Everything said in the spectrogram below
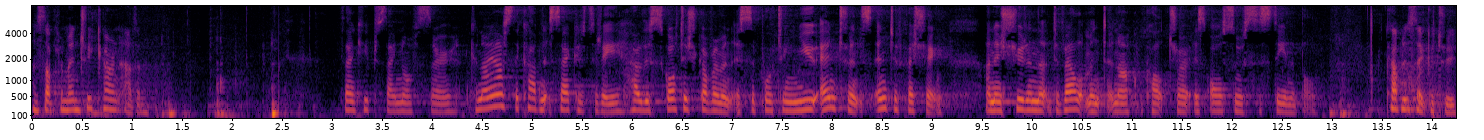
A supplementary, Karen Adam. Thank you, President Officer. Can I ask the Cabinet Secretary how the Scottish Government is supporting new entrants into fishing and ensuring that development in aquaculture is also sustainable? Cabinet Secretary.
